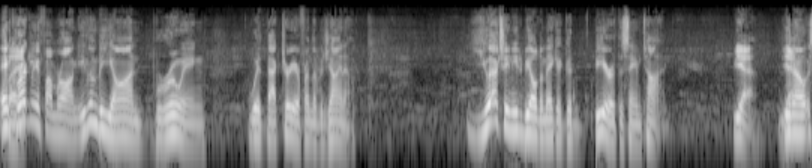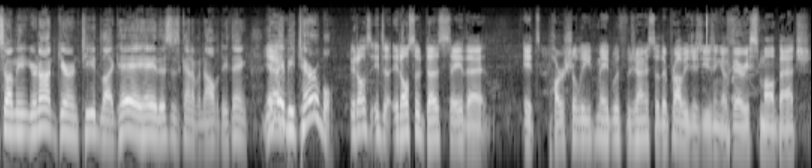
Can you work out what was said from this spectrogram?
and like- correct me if I'm wrong. Even beyond brewing with bacteria from the vagina, you actually need to be able to make a good beer at the same time. yeah, You yeah. know, so I mean, you're not guaranteed like, hey, hey, this is kind of a novelty thing. It Yeah. may be terrible. It also it, it also does say that it's partially made with vagina, so they're probably just using a very small batch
